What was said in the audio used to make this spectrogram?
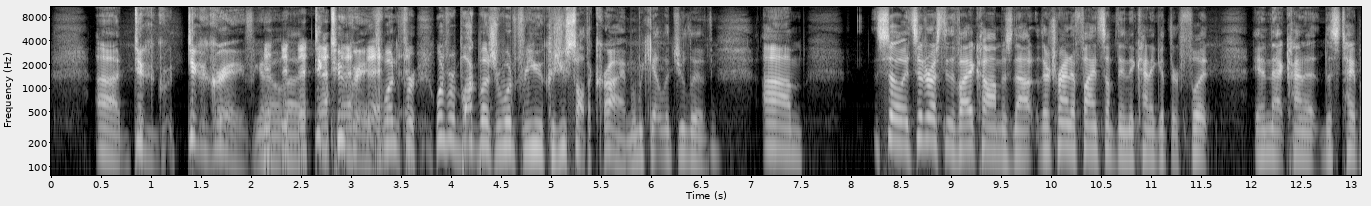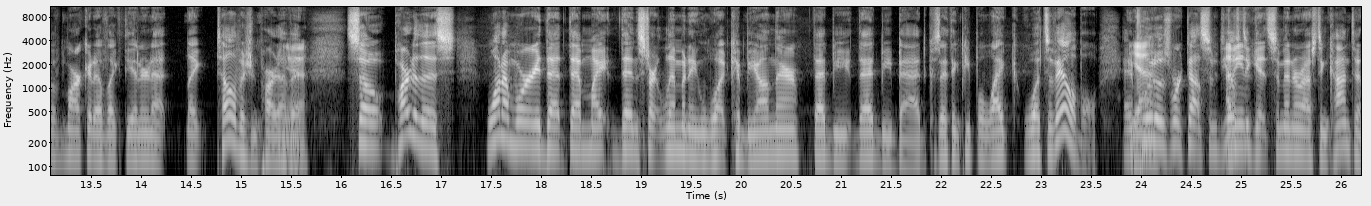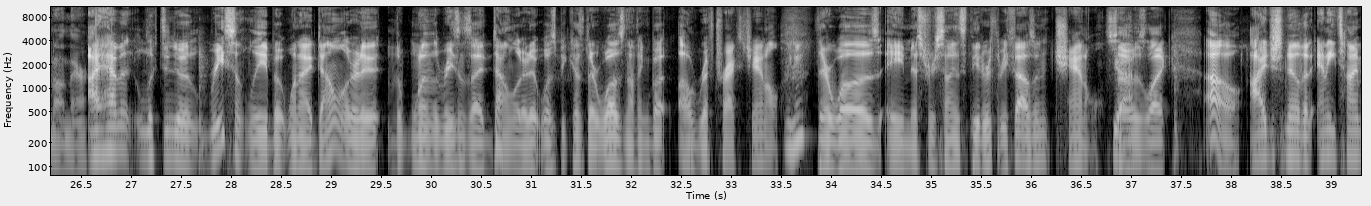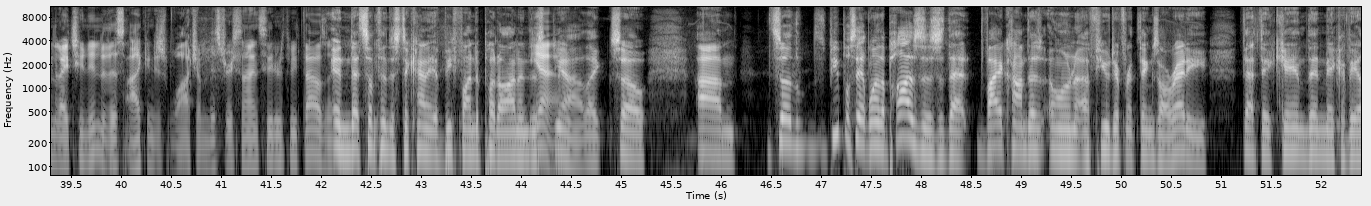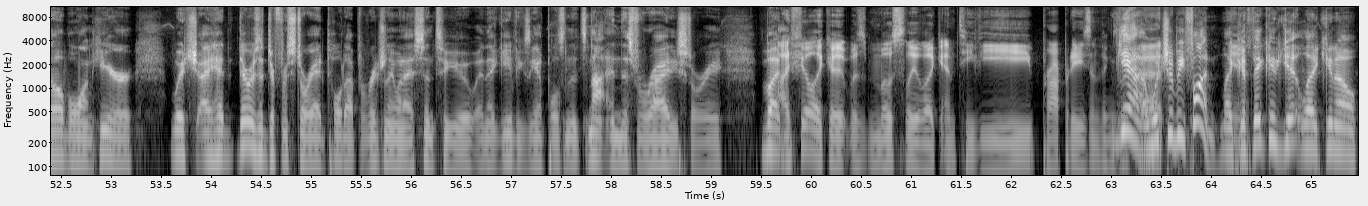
Uh, dig a, dig a grave, you know, uh, dig two graves, one for one for Blockbuster, one for you because you saw the crime and we can't let you live. Um, so it's interesting. The Viacom is now they're trying to find something to kind of get their foot in that kind of this type of market of like the internet, like television part of Yeah. it. So part of this, one, I'm worried that that might then start limiting what can be on there. That'd be that'd be bad because I think people like what's available, and Yeah. Pluto's worked out some deals mean- to get some interesting content on there. I haven't looked into it recently, but when I downloaded it, the, one of the reasons I downloaded it was because there was nothing but a RiffTrax channel. Mm-hmm. There was a Mystery Science Theater 3000 channel. So Yeah. I was like, oh, I just know that any time that I tune into this, I can just watch a Mystery Science Theater 3000. and that's something just to kind of be fun to put on and just Yeah. Yeah, like so um so the, people say one of the positives is that Viacom does own a few different things already that they can then make available on here. Which I had there was a different story I'd pulled up originally when I sent to you, and I gave examples, and it's not in this variety story. But I feel like it was mostly like MTV properties and things like yeah, that. which would be fun. Like Yeah. if they could get like you know,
